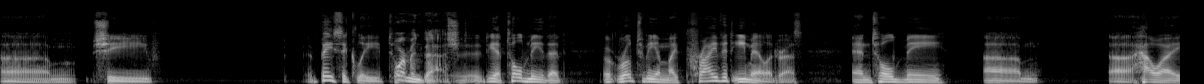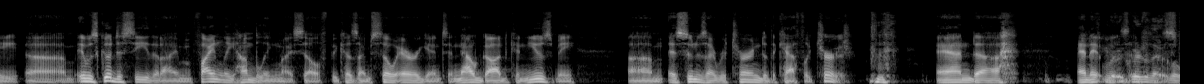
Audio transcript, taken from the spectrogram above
um, she basically told, bashed. uh, yeah, told me that uh, wrote to me on my private email address and told me um, uh, how I. Um, it was good to see that I'm finally humbling myself because I'm so arrogant, and now God can use me um, as soon as I return to the Catholic Church. and uh, and it was rid of that little-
